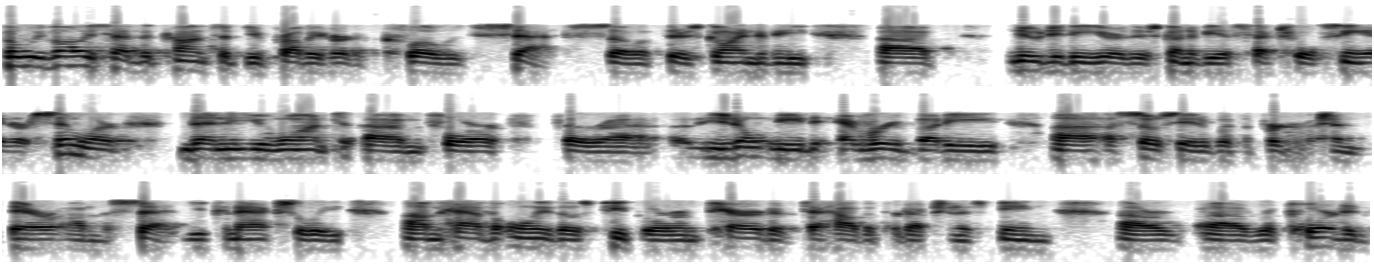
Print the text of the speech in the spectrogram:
but we've always had the concept. You've probably heard of closed sets. So if there's going to be uh, nudity or there's going to be a sexual scene or similar, then you want um, for for uh, you don't need everybody uh, associated with the production there on the set. You can actually um, have only those people who are imperative to how the production is being uh, uh recorded.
